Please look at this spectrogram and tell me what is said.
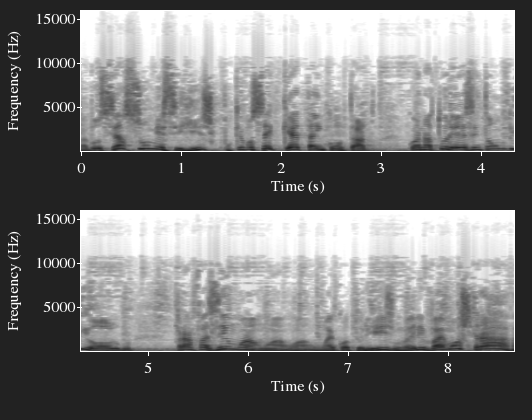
Mas você assume esse risco porque você quer estar em contato com a natureza. Então, um biólogo, para fazer uma, uma- uma- um ecoturismo, ele vai mostrar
